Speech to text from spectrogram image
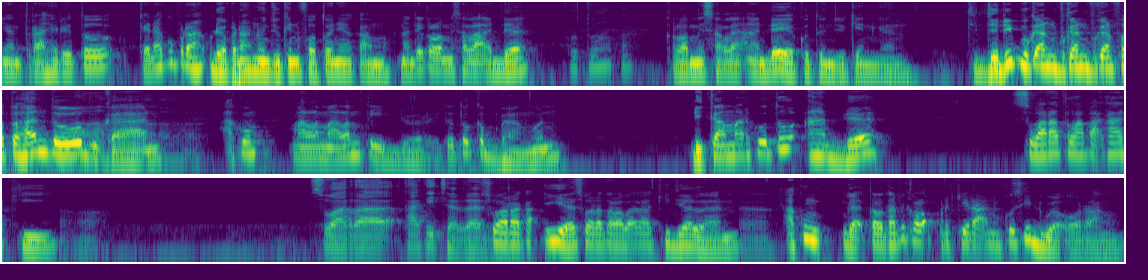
yang terakhir itu kayaknya aku pernah udah pernah nunjukin fotonya kamu. Nanti kalau misalnya ada, Foto apa? kalau misalnya ada ya aku tunjukin kan. Jadi bukan bukan bukan foto hantu, bukan. Aku malam-malam tidur itu tuh kebangun di kamarku tuh ada suara telapak kaki. Suara kaki jalan. Suara ka- iya suara telapak kaki jalan. Aku nggak tahu tapi kalau perkiraanku sih dua orang.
